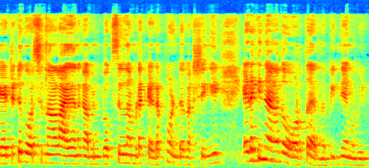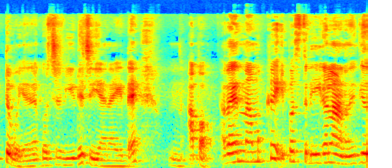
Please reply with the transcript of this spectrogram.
കേട്ടിട്ട് കുറച്ച് നാളായതാണ് കമന്റ് ബോക്സിൽ നമ്മുടെ കിടപ്പുണ്ട്. പക്ഷേങ്കിൽ ഇടയ്ക്ക് ഞാനത് ഓർത്തായിരുന്നു. പിന്നെ അങ്ങ് വിട്ടുപോയി. അതിനെക്കുറിച്ച് വീഡിയോ ചെയ്യാനായിട്ട്. അപ്പം അതായത് നമുക്ക് ഇപ്പോൾ സ്ത്രീകളാണ് എനിക്ക്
